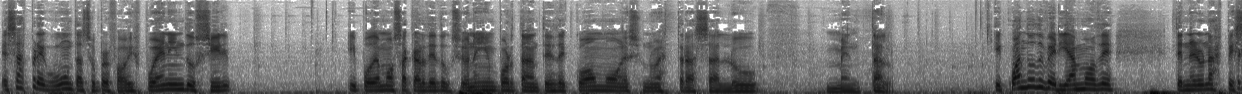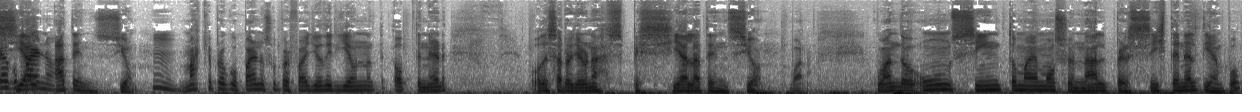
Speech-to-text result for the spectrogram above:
esas preguntas, Superfavis, pueden inducir y podemos sacar deducciones importantes de cómo es nuestra salud mental. ¿Y cuándo deberíamos de tener una especial atención? Hmm. Más que preocuparnos, Superfavis, yo diría obtener o desarrollar una especial atención. Bueno, cuando un síntoma emocional persiste en el tiempo,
